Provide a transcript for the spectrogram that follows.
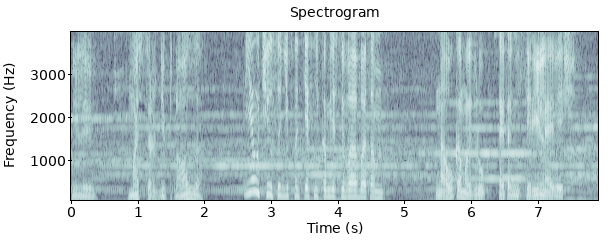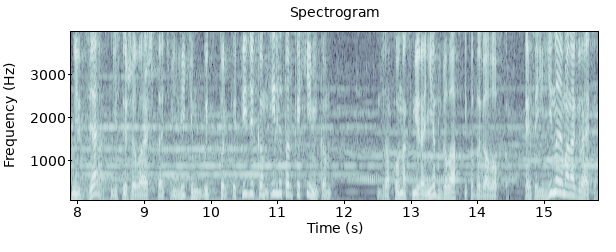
Или мастер гипноза? Я учился гипнотехникам, если вы об этом. Наука, мой друг, это не стерильная вещь. Нельзя, если желаешь стать великим, быть только физиком или только химиком. В законах мира нет глав и подзаголовков. Это единая монография.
